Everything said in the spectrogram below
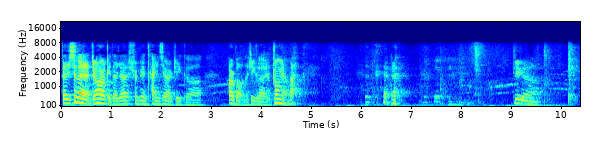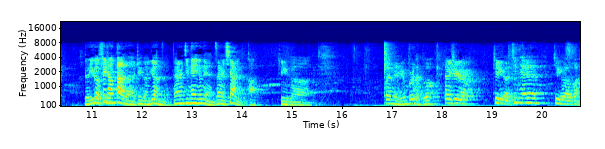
但是现在正好给大家顺便看一下这个二宝的这个庄园吧。这个有一个非常大的这个院子，当然今天有点在下雨啊，这个外面人不是很多，但是这个今天这个晚，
